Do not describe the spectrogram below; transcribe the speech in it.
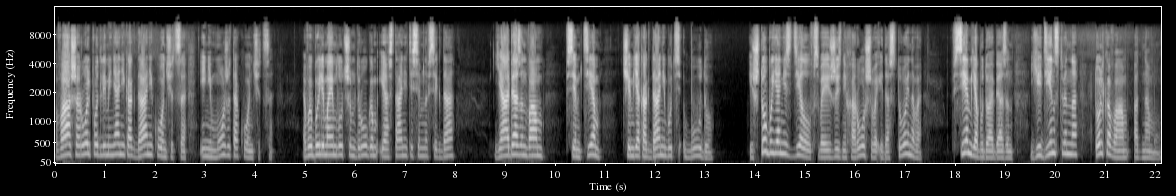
ваша роль подле меня никогда не кончится и не может окончиться. Вы были моим лучшим другом и останетесь им навсегда. Я обязан вам всем тем, чем я когда-нибудь буду. И что бы я ни сделал в своей жизни хорошего и достойного, всем я буду обязан единственно только вам одному».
